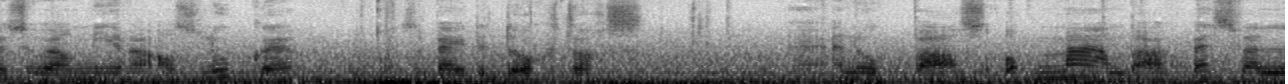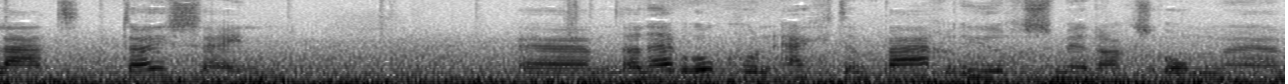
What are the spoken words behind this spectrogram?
zowel Mira als Loeke, onze beide dochters, en ook Bas, op maandag best wel laat thuis zijn. Ehm, dan heb ik ook gewoon echt een paar uur s middags om ehm,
